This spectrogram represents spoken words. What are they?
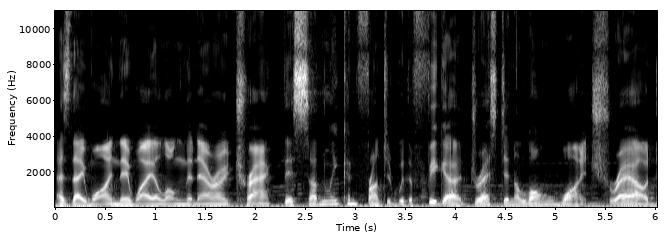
As they wind their way along the narrow track, they're suddenly confronted with a figure dressed in a long white shroud.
